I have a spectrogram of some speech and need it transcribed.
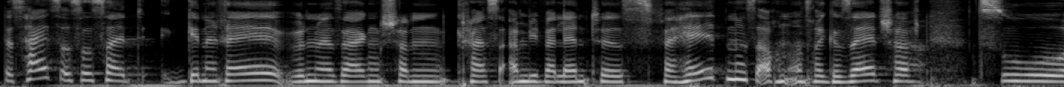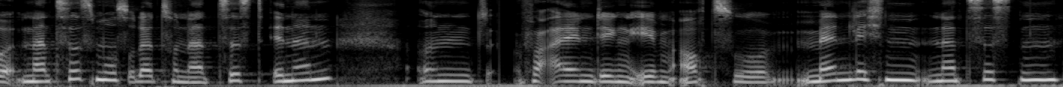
Das heißt, es ist halt generell, würden wir sagen, schon ein krass ambivalentes Verhältnis, auch in unserer Gesellschaft, zu Narzissmus oder zu NarzisstInnen und vor allen Dingen eben auch zu männlichen Narzissten,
